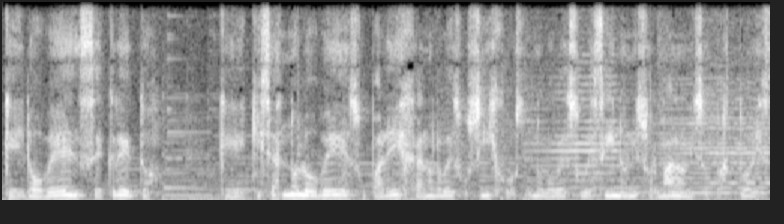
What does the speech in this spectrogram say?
que lo ve en secreto, que quizás no lo ve su pareja, no lo ve sus hijos, no lo ve su vecino, ni su hermano, ni sus pastores.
